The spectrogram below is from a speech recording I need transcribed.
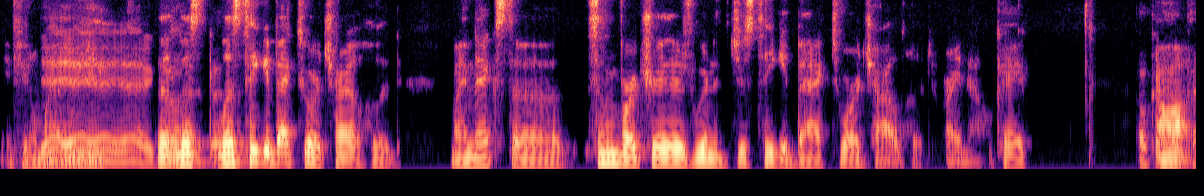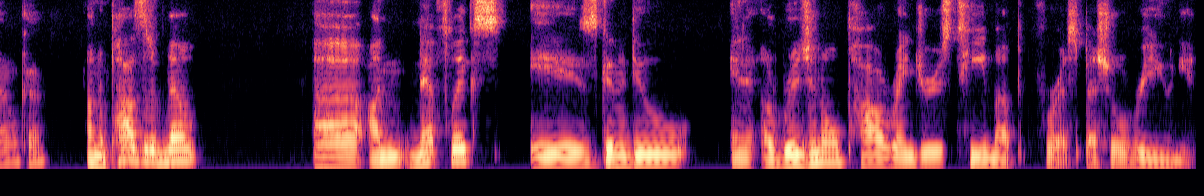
If you don't yeah, mind, yeah, yeah, yeah. Let, let's let's take it back to our childhood. My next uh some of our trailers, we're gonna just take it back to our childhood right now, okay? Okay, uh, okay, okay. On a positive note, uh on Netflix is gonna do an original Power Rangers team up for a special reunion.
